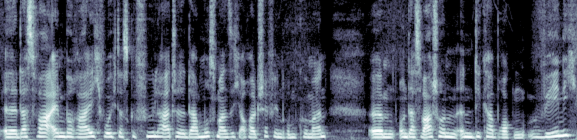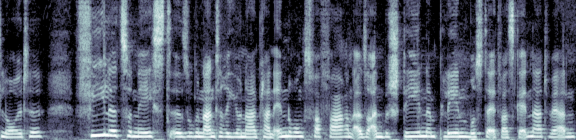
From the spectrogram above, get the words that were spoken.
äh, das war ein Bereich, wo ich das Gefühl hatte, da muss man sich auch als Chefin drum kümmern. Ähm, und das war schon ein dicker Brocken. Wenig Leute, viele zunächst äh, sogenannte Regionalplanänderungsverfahren, also an bestehenden Plänen musste etwas geändert werden.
